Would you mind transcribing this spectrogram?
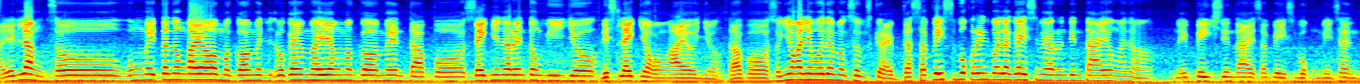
Yun lang. So kung may tanong kayo, mag-comment, huwag kayong mahiyang mag-comment. Tapos like nyo na rin tong video. Dislike nyo kung ayaw nyo. Tapos huwag nyo kalimutan mag-subscribe. Tapos sa Facebook rin pala guys, meron din tayong ano, may page din tayo sa Facebook. Minsan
